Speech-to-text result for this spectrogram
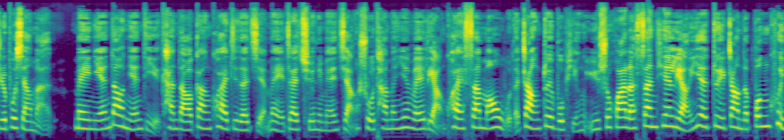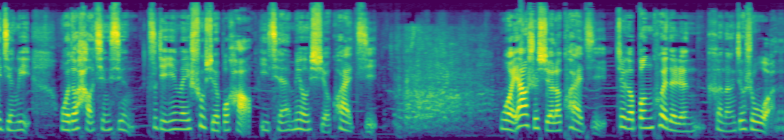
实不相瞒，每年到年底，看到干会计的姐妹在群里面讲述她们因为两块三毛五的账对不平，于是花了三天两夜对账的崩溃经历，我都好庆幸自己因为数学不好，以前没有学会计。我要是学了会计，这个崩溃的人可能就是我了，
